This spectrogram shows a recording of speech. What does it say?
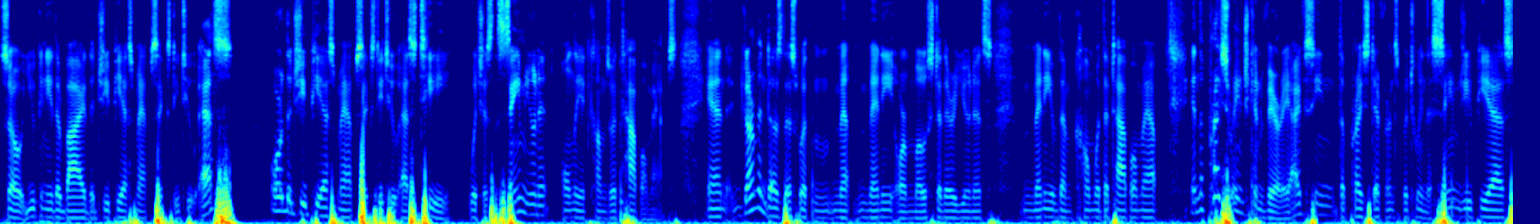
So you can either buy the GPS map 62S or the GPS map 62ST which is the same unit, only it comes with topo maps. And Garmin does this with many or most of their units. Many of them come with a topo map. And the price range can vary. I've seen the price difference between the same GPS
